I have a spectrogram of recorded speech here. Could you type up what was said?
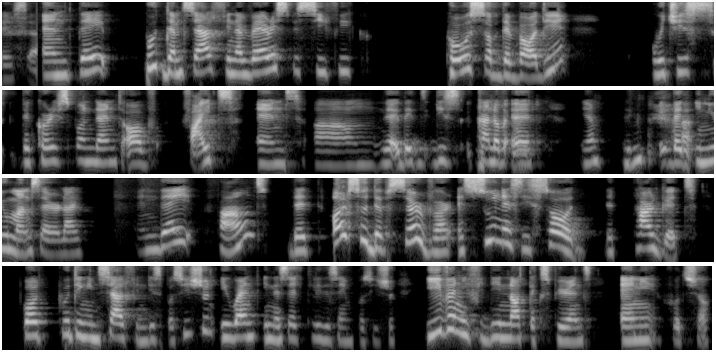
Uh, and they put themselves in a very specific pose of the body, which is the correspondent of fights and um, this kind of a, yeah, mm-hmm. that uh, in humans are like. And they found that also the observer, as soon as he saw the target put, putting himself in this position, he went in exactly the same position, even if he did not experience any foot shock.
